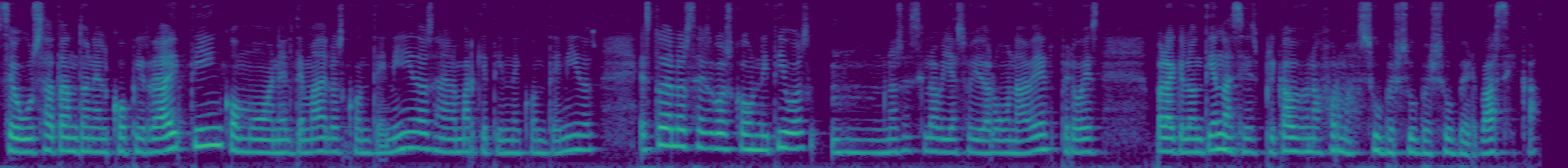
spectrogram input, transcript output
se usa tanto en el copywriting como en el tema de los contenidos, en el marketing de contenidos. Esto de los sesgos cognitivos, mm, no sé si lo habías oído alguna vez, pero es para que lo entiendas y he explicado de una forma súper, súper, súper básica.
